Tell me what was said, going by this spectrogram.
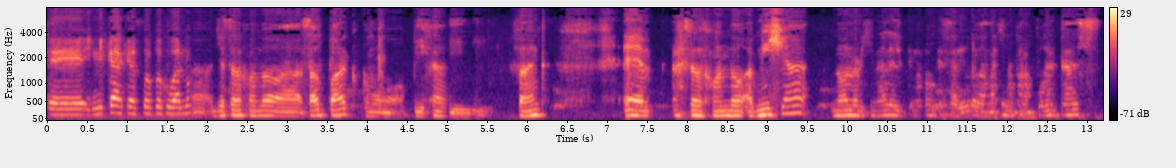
Eh, Ignica, ¿qué has estado jugando? Ah, yo he estado jugando a South Park como Pija y Frank. Eh, he estado jugando Amnesia, no el original, el que nuevo que salió de la máquina para puercas.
